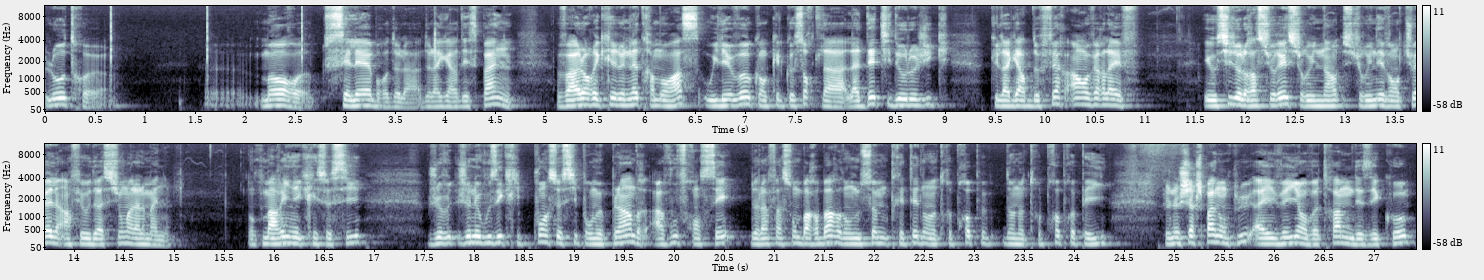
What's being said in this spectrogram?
l'autre euh, mort célèbre de la, de la guerre d'Espagne, va alors écrire une lettre à Maurras où il évoque en quelque sorte la, la dette idéologique que la garde de fer a envers l'AF et aussi de le rassurer sur une, sur une éventuelle inféodation à l'Allemagne. Donc Marine écrit ceci je, ne vous écris point ceci pour me plaindre, à vous Français, de la façon barbare dont nous sommes traités dans notre propre, pays. Je ne cherche pas non plus à éveiller en votre âme des échos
